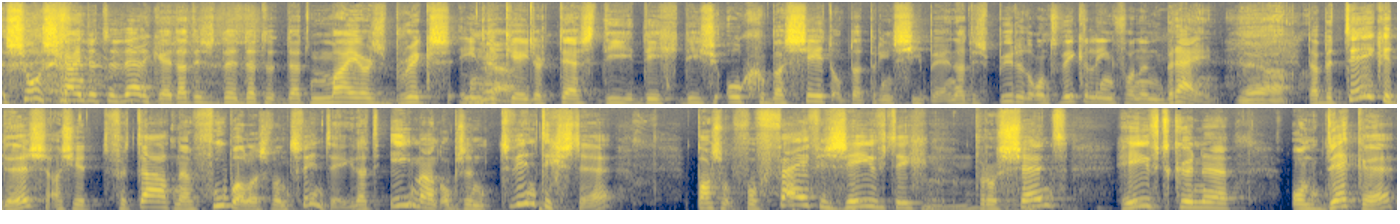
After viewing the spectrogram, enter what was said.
zo schijnt het te werken. Dat is de, dat, dat Myers-Briggs indicator test, die, die, die is ook gebaseerd op dat principe. En dat is puur de ontwikkeling van een brein. Ja. Dat betekent dus, als je het vertaalt naar voetballers van 20, dat iemand op zijn twintigste pas op voor 75% heeft kunnen ontdekken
